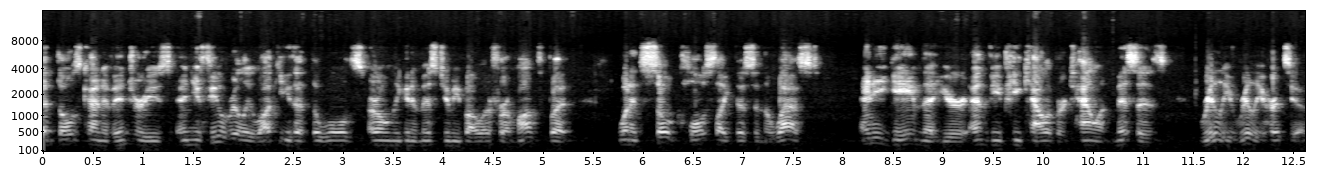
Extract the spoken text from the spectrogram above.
at those kind of injuries, and you feel really lucky that the Wolves are only going to miss Jimmy Butler for a month. But when it's so close like this in the West, any game that your MVP caliber talent misses really, really hurts you.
